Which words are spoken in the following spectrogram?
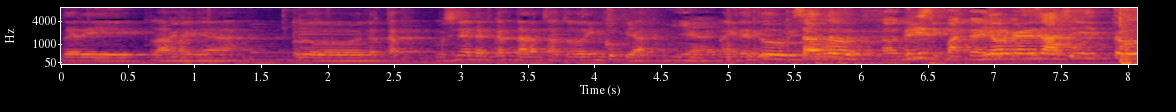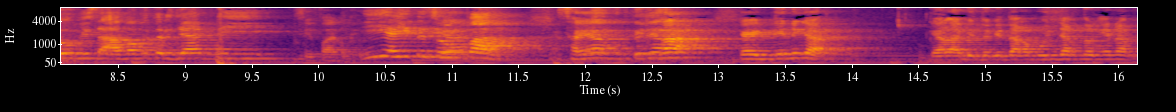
dari lamanya lu dekat maksudnya dekat dalam satu lingkup ya Iya, nah itu tuh bisa tahu- tuh tahu di, sifatnya di organisasi itu bisa apa pun terjadi Sifat. Iya itu dia. Sumpah. Saya buktinya Nggak, kayak gini nggak? Kayak lagi tuh kita ke puncak tuh nginep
